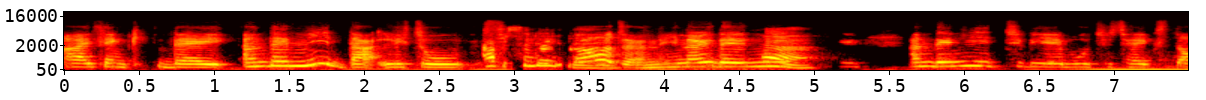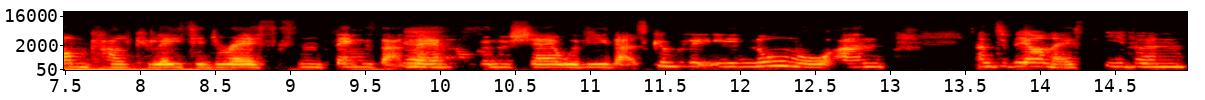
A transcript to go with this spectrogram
I think they and they need that little absolutely garden. You know, they need yeah. to, and they need to be able to take some calculated risks and things that they're not going to share with you. That's completely normal. And and to be honest, even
